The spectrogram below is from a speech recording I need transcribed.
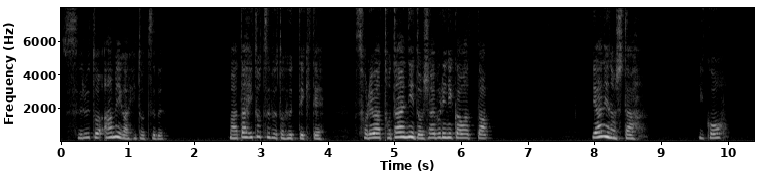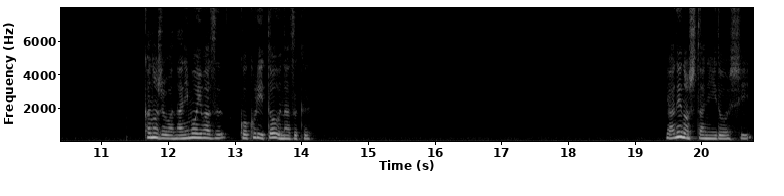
すると雨が一粒。また一粒と降ってきて、それは途端に土砂降りに変わった。屋根の下、行こう。彼女は何も言わず、こくりとうなずく。屋根の下に移動し、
